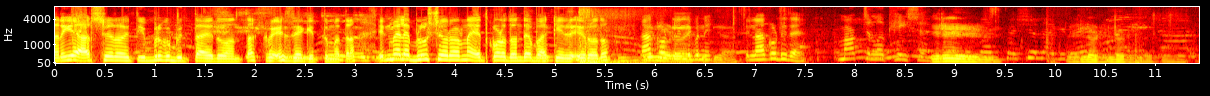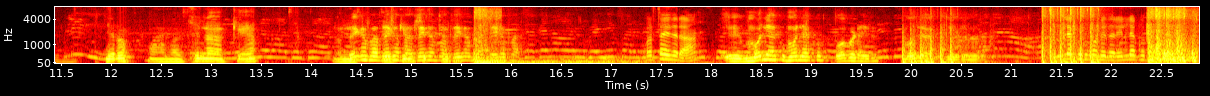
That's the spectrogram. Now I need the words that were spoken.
ನನಗೆ ಆಶ್ಚರ್ಯ ಆಯ್ತು? ಇಬ್ರಿಗೂ ಬಿತ್ತಾ ಇದು ಅಂತ ಕ್ರೇಜಿ ಆಗಿತ್ತು ಮಾತ್ರ. ಇನ್ಮೇಲೆ ಬ್ಲೂ ಸ್ಟೋರ್ ಎತ್ಕೊಳ್ಳೋದು ಒಂದೇ ಬಾಕಿ ಇರೋದು. ಇಲ್ಲಿ ಬನ್ನಿ. ಇಲ್ಲಿ ನಾಲ್ಕೌಟ್ ಇದೆ Marked a location. ಇರಿ ನೋಡಿ ಇಲ್ಲಿ ನೋಡಿ. ಇರು ಚಿನ್ನ ಹಾಕಿ. ಬೇಗ ಬಾ ಬೇಗ ಬಾ ಬೇಗ ಬಾ ಬೇಗ ಬಾ ಬೇಗ ಬಾ ಬರ್ತಾ ಇದ್ದೀರಾ? ಏ, ಮೋಲಿ ಹಾಕು ಮೋಲಿ ಹಾಕು. ಹೋಗ್ಬೇಡ ಇದು ಮೋಲಿ ಹಾಕಿ ಇರು. ಇಲ್ಲೇ ಕುತ್ಕೊಂಡಿದ್ದಾರೆ ಇಲ್ಲೇ ಕುತ್ಕೊಂಡಿದ್ದಾರೆ.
